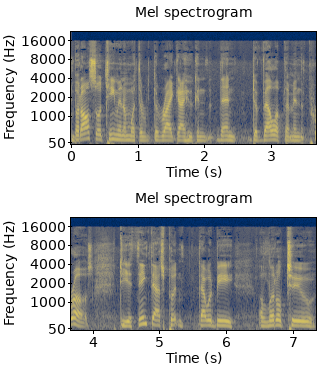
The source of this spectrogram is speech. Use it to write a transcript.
but also teaming them with the, the right guy who can then develop them in the pros. Do you think that's putting that would be a little too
